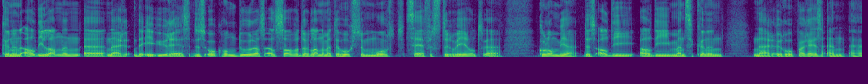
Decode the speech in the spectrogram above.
kunnen al die landen uh, naar de EU reizen. Dus ook Honduras, El Salvador, landen met de hoogste moordcijfers ter wereld. Colombia. Dus al die, al die mensen kunnen naar Europa reizen. En uh,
